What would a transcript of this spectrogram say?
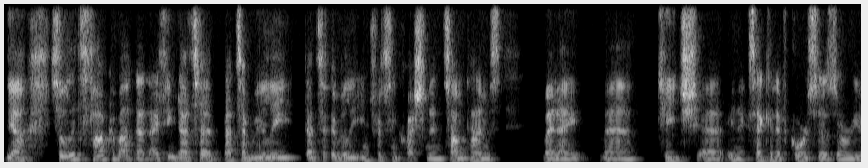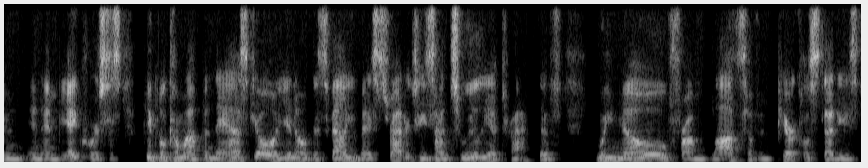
yeah. So let's talk about that. I think that's a that's a really that's a really interesting question. And sometimes when I uh, teach uh, in executive courses or even in MBA courses, people come up and they ask, "Oh, you know, this value-based strategy sounds really attractive. We know from lots of empirical studies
